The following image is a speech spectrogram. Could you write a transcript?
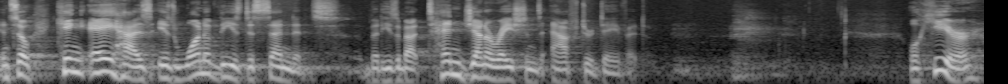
And so King Ahaz is one of these descendants, but he's about 10 generations after David. Well, here,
